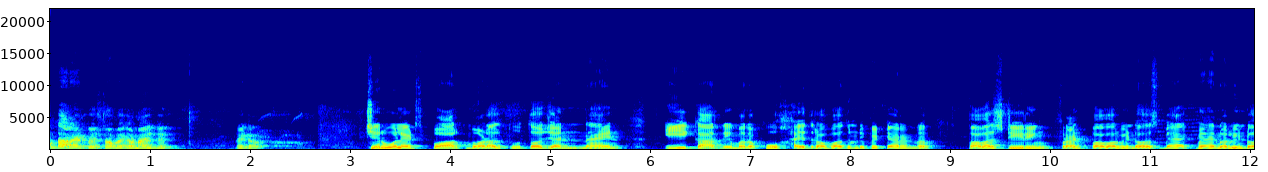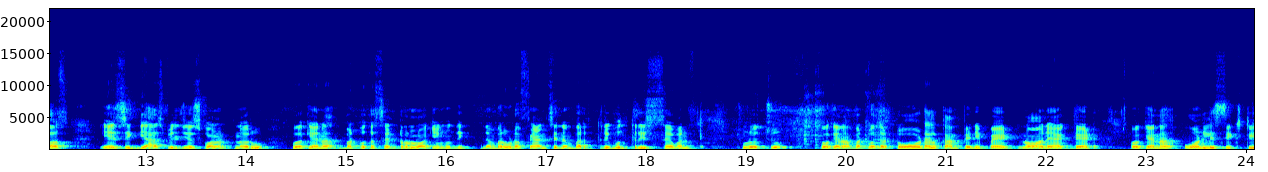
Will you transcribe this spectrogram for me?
ఉంటా right best of luck night right అన్న. Chevrolet Spark model two thousand nine ఈ కార్ని మనకు హైదరాబాద్ నుండి పెట్టారన్న. Power steering front power windows back manual windows AC gas fill చేసుకోవాలంటున్నారు. ఓకేనా? బట్ పోతే సెంట్రల్ లాకింగ్ ఉంది. నెంబర్ కూడా fancy number triple three seven చూడొచ్చు. ఓకేనా? బట్ పోతే total company paint non accident ఓకేనా? ఓన్లీ సిక్స్టీ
